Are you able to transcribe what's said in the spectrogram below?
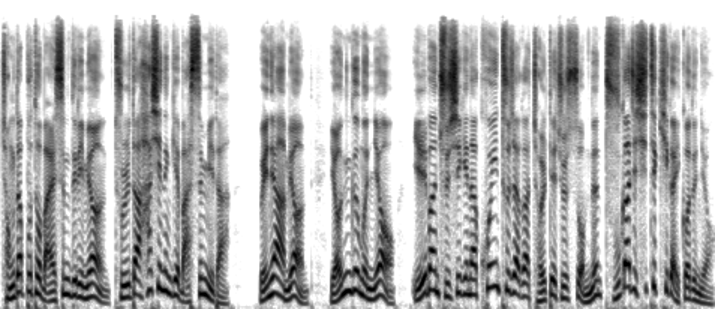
정답부터 말씀드리면 둘 다 하시는 게 맞습니다. 왜냐하면 연금은요, 일반 주식이나 코인 투자가 절대 줄 수 없는 두 가지 시트키가 있거든요.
